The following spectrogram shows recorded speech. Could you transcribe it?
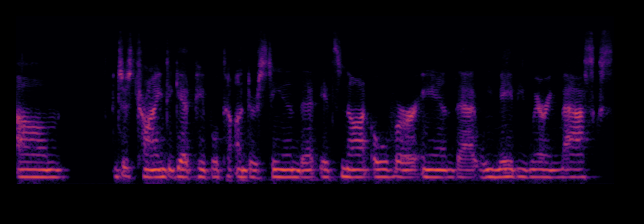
Um, just trying to get people to understand that it's not over and that we may be wearing masks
